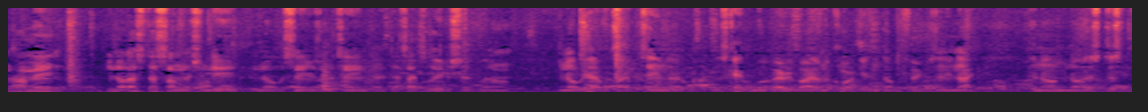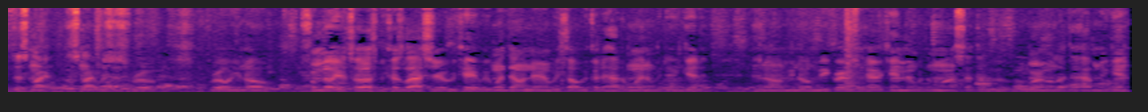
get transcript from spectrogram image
No, I mean, you know that's that's something that you need. You know, with seniors on the team, that, that type of leadership. But um, you know, we have a type of team that is capable of everybody on the court getting double figures any night. And um, you know, this, this this night this night was just real, real, you know, familiar to us because last year we came, we went down there and we thought we could have had a win and we didn't get it. And um, you know, me, Greivis, and Harry came in with the mindset that we, we weren't gonna let that happen again.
